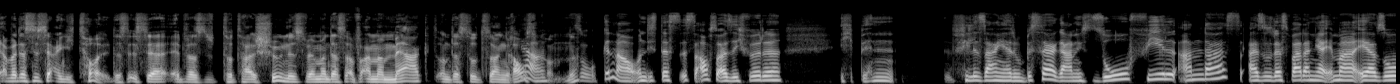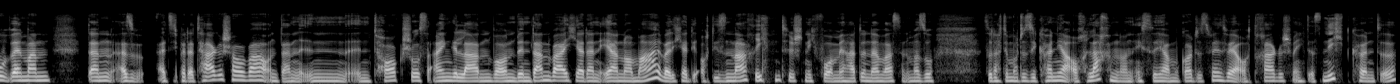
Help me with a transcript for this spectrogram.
aber das ist ja eigentlich toll. Das ist ja etwas total Schönes, wenn man das auf einmal merkt und das sozusagen rauskommt. Ja, ne? So, genau. Und ich, das ist auch so. Also ich würde, ich bin viele sagen ja, du bist ja gar nicht so viel anders. Also das war dann ja immer eher so, wenn man dann, also als ich bei der Tagesschau war und dann in, in Talkshows eingeladen worden bin, dann war ich ja dann eher normal, weil ich ja auch diesen Nachrichtentisch nicht vor mir hatte. Und dann war es dann immer so, so nach dem Motto, sie können ja auch lachen. Und ich so, ja, um Gottes Willen, es wäre ja auch tragisch, wenn ich das nicht könnte.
